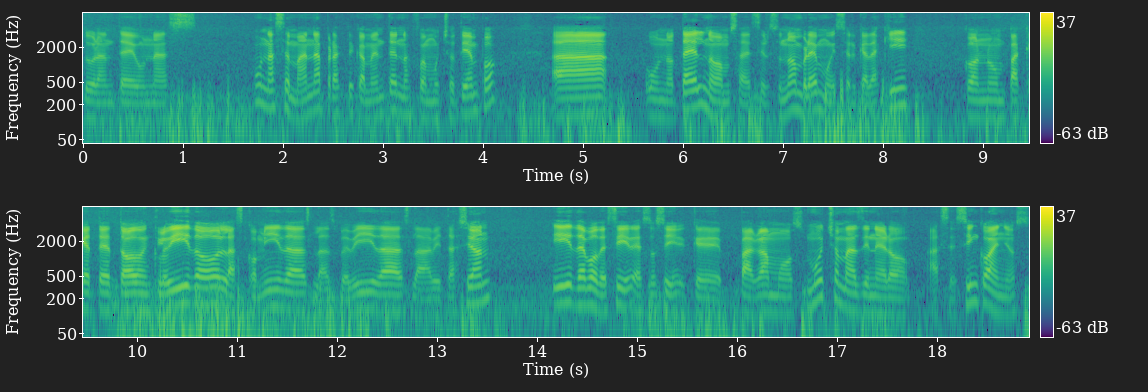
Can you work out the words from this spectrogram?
durante unas una semana prácticamente, no fue mucho tiempo, a un hotel, no vamos a decir su nombre, muy cerca de aquí, con un paquete todo incluido, las comidas, las bebidas, la habitación. Y debo decir, eso sí, que pagamos mucho más dinero hace cinco años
